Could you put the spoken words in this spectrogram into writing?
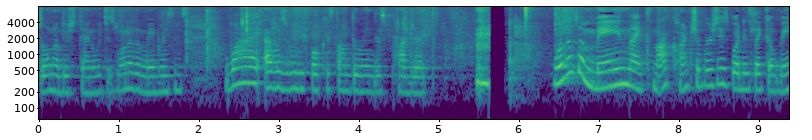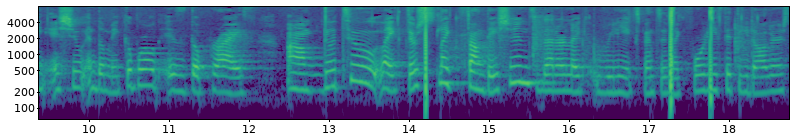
don't understand, which is one of the main reasons why I was really focused on doing this project. one of the main like not controversies, but it's like a main issue in the makeup world is the price. Um, due to like there's like foundations that are like really expensive like 40 50 dollars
